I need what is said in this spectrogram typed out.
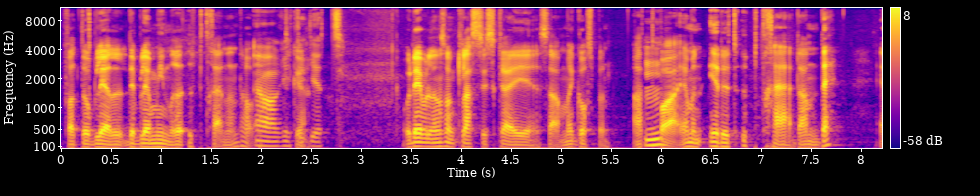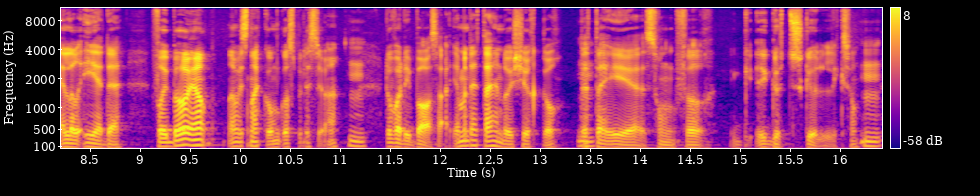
För att då blir det blir mindre uppträdande av Ja, riktigt gött. Och det är väl en sån klassisk grej eh, så här, med gospeln. Att Mm. bara, ja men är det ett uppträdande? Eller är det, för i början när vi snackade om gospelhistoria, Mm. då var det ju bara så här, ja men detta händer i kyrkor. Mm. Detta är sång för Guds skull liksom. Mm.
